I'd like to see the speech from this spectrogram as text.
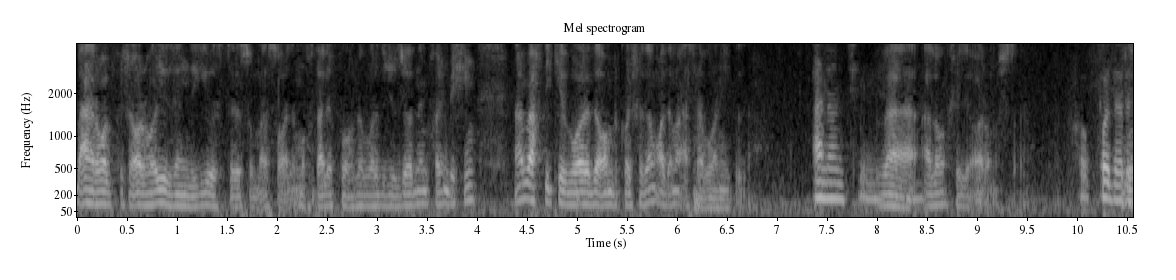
به هر حال فشارهای زندگی و استرس و مسائل مختلف و وارد جزئیات نمی‌خوایم بشیم. من وقتی که وارد آمریکا شدم آدم عصبانی بودم. الان چی؟ و الان خیلی آرامش دارم. خب خدا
